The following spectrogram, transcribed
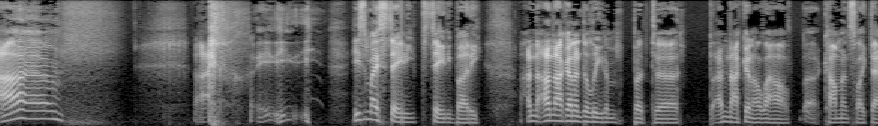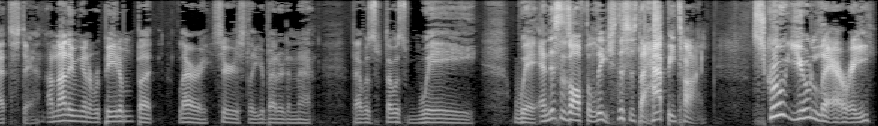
Um, uh, he, he, he's my stady stady buddy. I'm, I'm not going to delete him, but uh, I'm not going to allow uh, comments like that to stand. I'm not even going to repeat them. But Larry, seriously, you're better than that. That was that was way, way. And this is off the leash. This is the happy time. Screw you, Larry.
